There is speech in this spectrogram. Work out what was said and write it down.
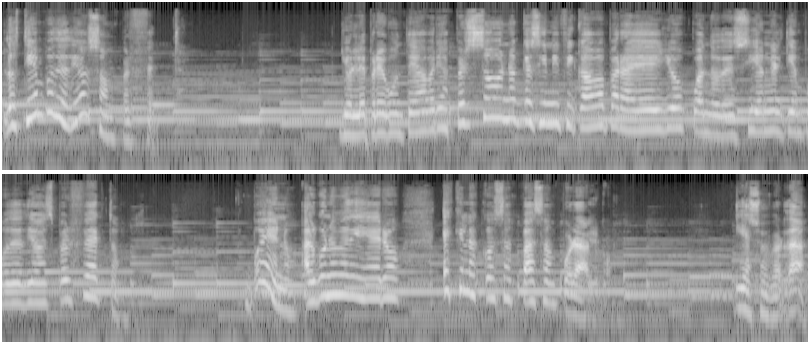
Los tiempos de Dios son perfectos. Yo le pregunté a varias personas qué significaba para ellos cuando decían el tiempo de Dios es perfecto. Bueno, algunos me dijeron, es que las cosas pasan por algo. Y eso es verdad.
